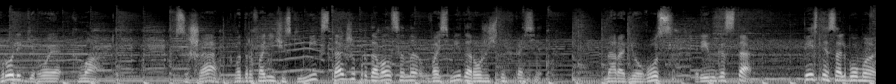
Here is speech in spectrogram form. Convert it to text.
в роли героя Клауд. В США квадрофонический микс также продавался на восьмидорожечных кассетах. На радиовоз Ринго Стар. Песня с альбома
